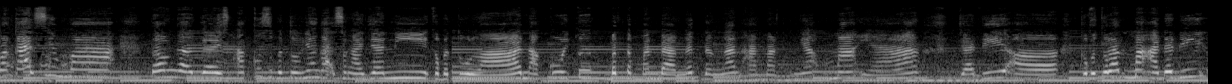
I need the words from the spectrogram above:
makasih mak Tahu nggak guys? Aku sebetulnya nggak sengaja nih. Kebetulan aku itu berteman banget Dengan anaknya emak ya Jadi eh, kebetulan emak ada di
